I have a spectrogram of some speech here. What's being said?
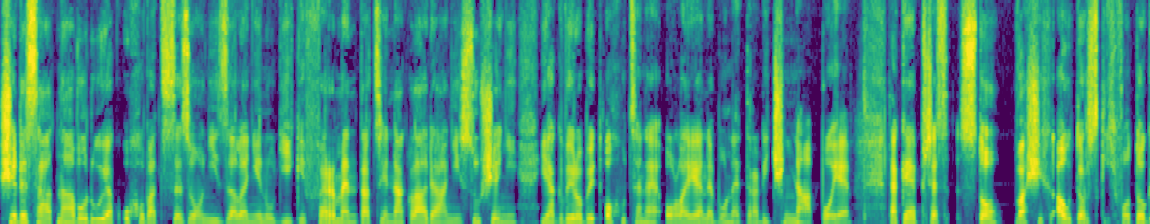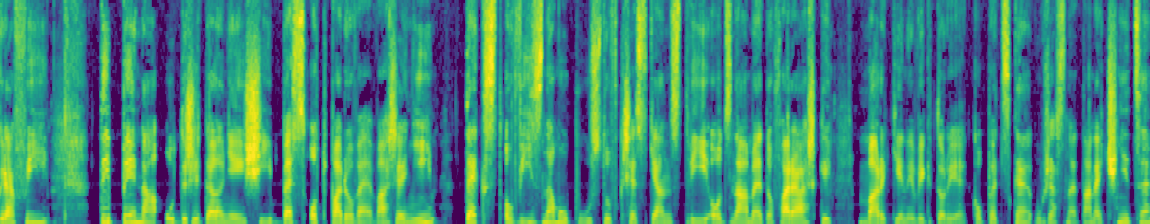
60 návodů, jak uchovat sezónní zeleninu díky fermentaci, nakládání, sušení, jak vyrobit ochucené oleje nebo netradiční nápoje. Také přes 100 vašich autorských fotografií, typy na udržitelnější bezodpadové vaření, Text o významu půstu v křesťanství od známé to farářky Martiny Viktorie Kopecké, úžasné tanečnice,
